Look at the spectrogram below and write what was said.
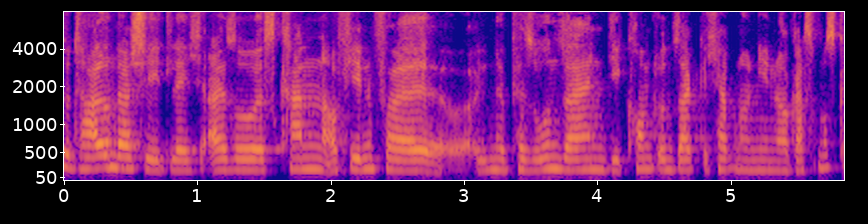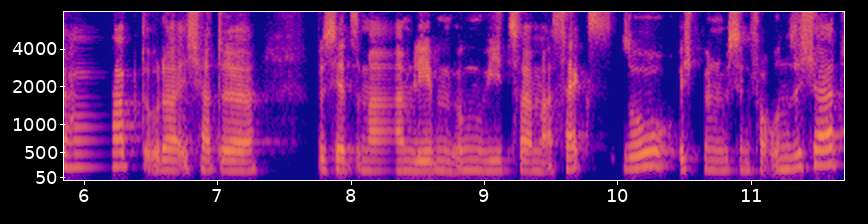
Total unterschiedlich. Also es kann auf jeden Fall eine Person sein, die kommt und sagt, ich habe noch nie einen Orgasmus gehabt oder ich hatte bis jetzt in meinem Leben irgendwie zweimal Sex. So, ich bin ein bisschen verunsichert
